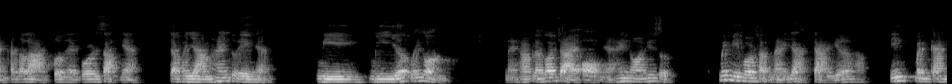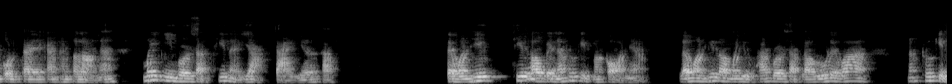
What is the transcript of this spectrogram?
นการตลาดส่วนใหญ่บริษัทเนี่ยจะพยายามให้ตัวเองเนี่ย มีมีเยอะไว้ก่อนนะครับ แล้วก็จ่ายออกเนี่ยให้น้อยที่สุด ไม่มีบริษัทไหนอยากจ่ายเยอะครับนี่เป็นการกลไกในการทำตลาดนะ ไม่มีบริษัทที่ไหนอยากจ่ายเยอะครับ แต่วันที่ที่เราเป็นนักธุรกิจมาก่อนเนี่ย แล้ววันที่เรามาอยู่พาร์ทบริษัทเรารู้เลยว่า นักธุรกิจ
